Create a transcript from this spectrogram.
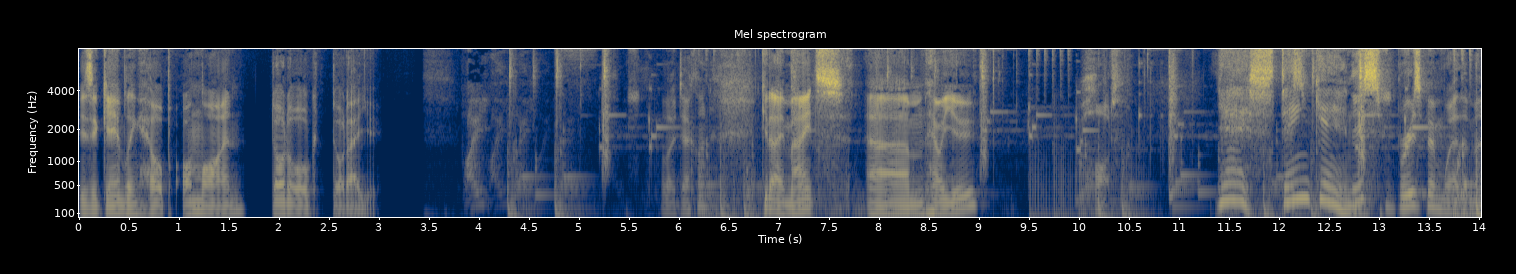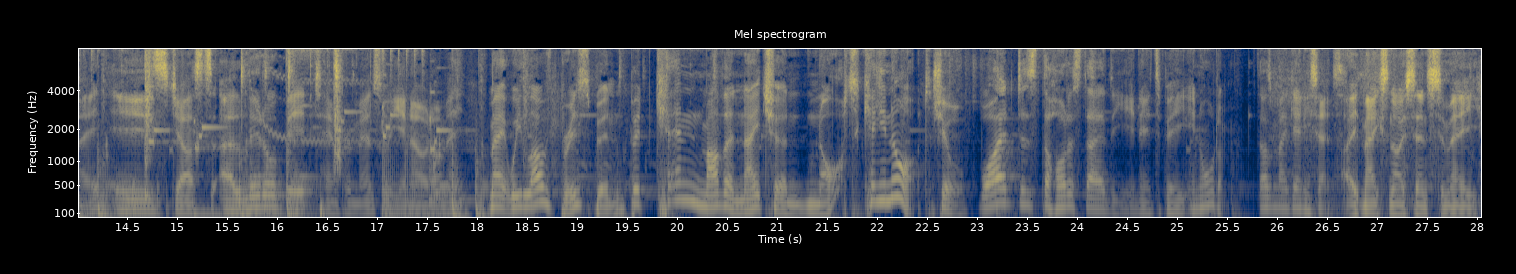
visit gamblinghelponline.org.au. Hello, Declan. G'day, mates. Um, how are you? Hot. Yeah, stinking. This Brisbane weather, mate, is just a little bit temperamental, you know what I mean? Mate, we love Brisbane, but can Mother Nature not? Can you not? Chill. Why does the hottest day of the year need to be in autumn? Doesn't make any sense. It makes no sense to me.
